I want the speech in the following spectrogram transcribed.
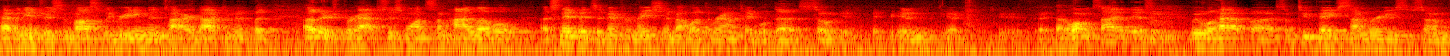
have an interest in possibly reading the entire document, but others perhaps just want some high-level uh, snippets of information about what the roundtable does. So it- in, uh, alongside of this, we will have uh, some two-page summaries, some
